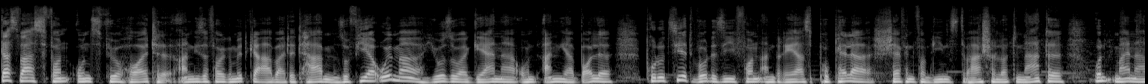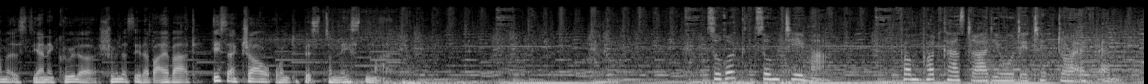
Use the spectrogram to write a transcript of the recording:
Das war's von uns für heute. An dieser Folge mitgearbeitet haben Sophia Ulmer, Josua Gerner und Anja Bolle. Produziert wurde sie von Andreas Popella. Chefin vom Dienst war Charlotte Nate. Und mein Name ist Janik Köhler. Schön, dass ihr dabei wart. Ich sag ciao und bis zum nächsten Mal. Zurück zum Thema vom Podcast Radio Detektor FM.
